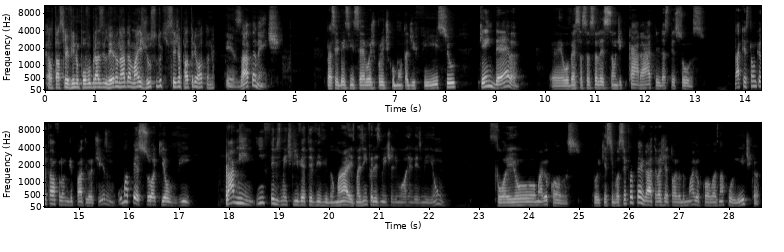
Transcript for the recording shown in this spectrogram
Ela está servindo o povo brasileiro, nada mais justo do que seja patriota, né? Exatamente. Para ser bem sincero, hoje o político bom tá difícil. Quem dera é, houvesse essa seleção de caráter das pessoas. Na questão que eu estava falando de patriotismo, uma pessoa que eu vi para mim, infelizmente devia ter vivido mais, mas infelizmente ele morreu em 2001, foi o Mário Covas. Porque se você for pegar a trajetória do Mário Covas na política,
